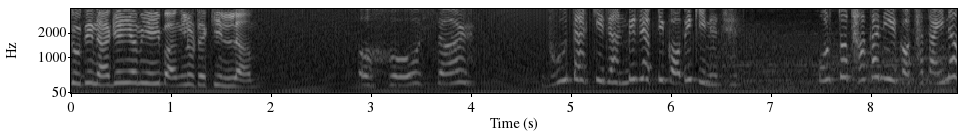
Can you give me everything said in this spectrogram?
দুদিন আগেই আমি এই বাংলোটা কিনলাম। ওহো স্যার। ভূত আর কি জানবে যে আপনি কবে কিনেছেন? ওর তো থাকা নিয়ে কথা তাই না?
